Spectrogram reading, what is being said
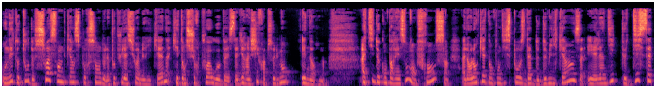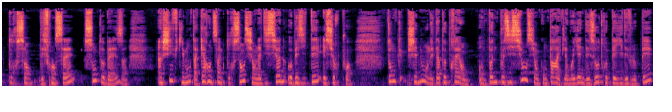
on est autour de 75% de la population américaine qui est en surpoids ou obèse, c'est-à-dire un chiffre absolument énorme. À titre de comparaison, en France, alors l'enquête dont on dispose date de 2015 et elle indique que 17% des Français sont obèses, un chiffre qui monte à 45% si on additionne obésité et surpoids. Donc chez nous, on est à peu près en, bonne position si on compare avec la moyenne des autres pays développés,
